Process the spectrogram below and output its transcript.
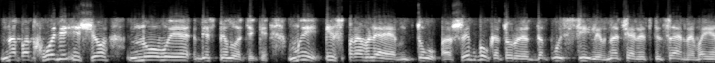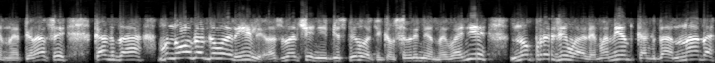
На подходе еще новые беспилотники. Мы исправляем ту ошибку, которую допустили в начале специальной военной операции, когда много говорили о значении беспилотников в современной войне, но прозевали момент, когда надо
